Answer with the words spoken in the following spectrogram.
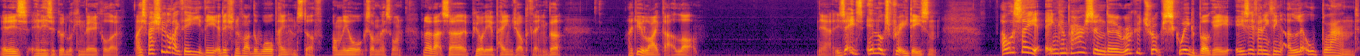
It is. It is a good looking vehicle though. I especially like the the addition of like the war paint and stuff on the orks on this one. I know that's uh, purely a paint job thing, but I do like that a lot. Yeah, it's, it's it looks pretty decent. I will say, in comparison, the Rukkatrukk Squigbuggy is, if anything, a little bland.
